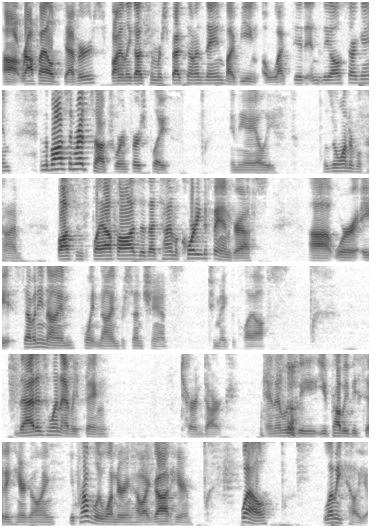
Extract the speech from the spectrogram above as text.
Uh, Rafael Devers finally got some respect on his name by being elected into the All Star game. And the Boston Red Sox were in first place in the AL East. It was a wonderful time. Boston's playoff odds at that time, according to Fangraphs, uh, were a 79.9% chance to make the playoffs. That is when everything turned dark in a movie, you'd probably be sitting here going, You're probably wondering how I got here. Well, let me tell you.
